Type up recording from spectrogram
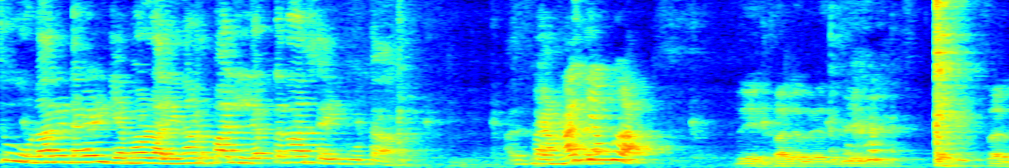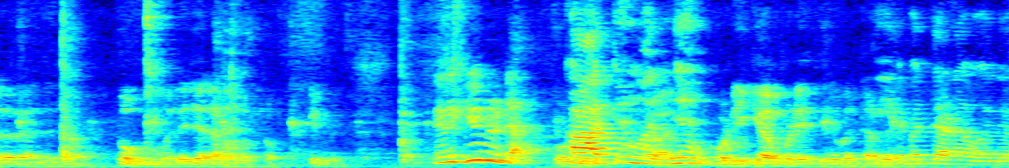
ചൂടാറിട്ട കഴിക്കാൻ പാടില്ല അല്ലെങ്കിൽ നമ്മുടെ പല്ലൊക്കെ നാശമായി കൂട്ടാ. തലവേദന. തലവേദന തൊമ്മൽ ജലദോഷം പിന്നെ എനിക്കും വിട്ടാ പൊടി- കാറ്റും മഞ്ഞും. പൊടിക്കാകുമ്പോഴേ തീരെ പറ്റാതെ തീരെ പറ്റാണ്ടാവുമല്ലോ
